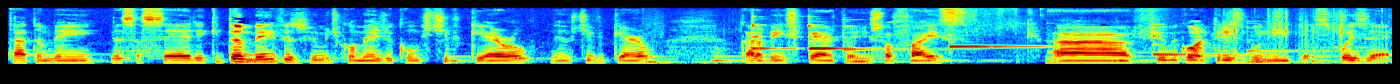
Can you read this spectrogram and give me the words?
tá também nessa série, que também fez o filme de comédia com o Steve Carell, né? O Steve Carell, um cara bem esperto aí, só faz uh, filme com atrizes bonitas. Pois é.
